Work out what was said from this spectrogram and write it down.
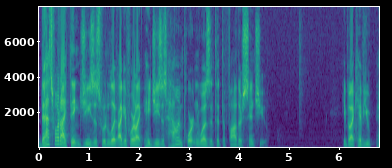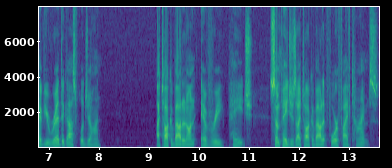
that's what I think Jesus would look like if we're like, hey, Jesus, how important was it that the Father sent you? He'd be like, have you, have you read the Gospel of John? I talk about it on every page. Some pages I talk about it four or five times.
